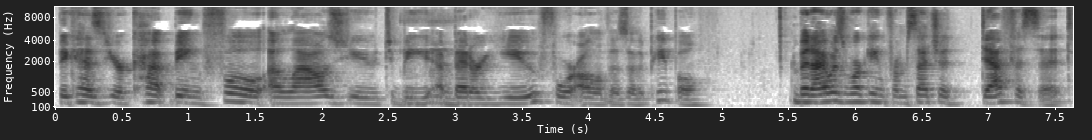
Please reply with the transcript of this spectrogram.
because your cup being full allows you to be a better you for all of those other people. But I was working from such a deficit.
